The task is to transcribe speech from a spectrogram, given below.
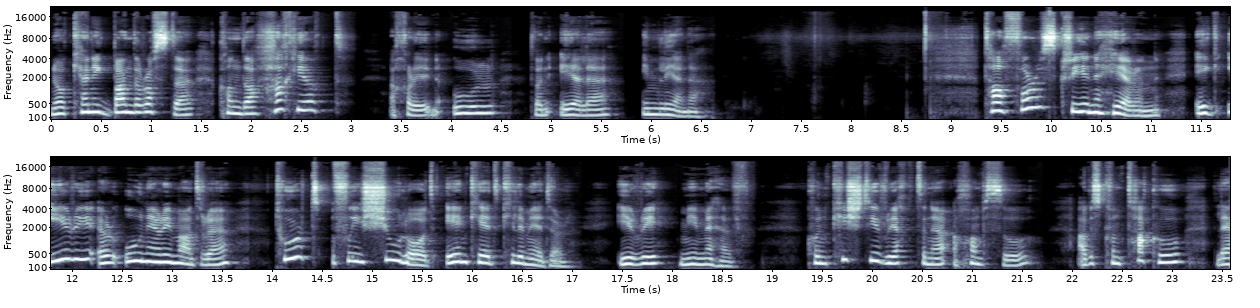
nó cennig banda rosta chun do haíocht a chuir úl don éile im léana. Tá foras crí na haan ag iri ar únéirí madre, tuairt faoi siúláid 100 km i ri mí meheh, chun cistí riachtainna a chamsú agus chun taú le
